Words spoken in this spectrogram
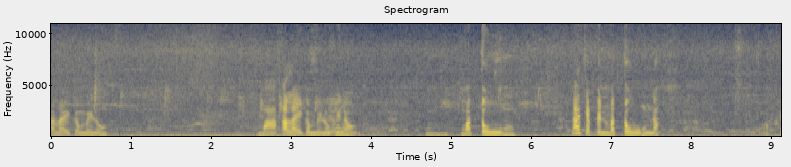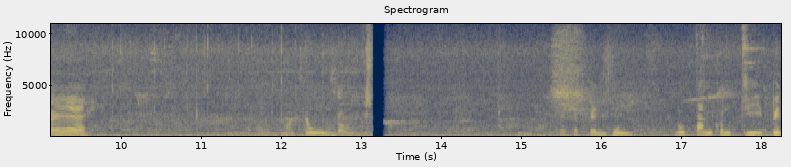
อะไรก็ไม่รู้ หมากอะไรก็ไม่รู้พี่น้องมะตูม น่าจะเป็นมะตูมนะ โอเคมะตูมก็จะเป็นหุ่นรูปปั้นคนจีนเป็น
